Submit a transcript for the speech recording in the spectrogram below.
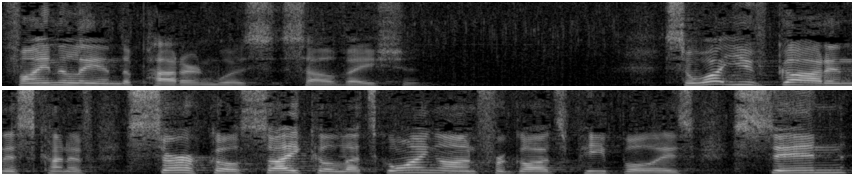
finally in the pattern was salvation. So, what you've got in this kind of circle, cycle that's going on for God's people is sin,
